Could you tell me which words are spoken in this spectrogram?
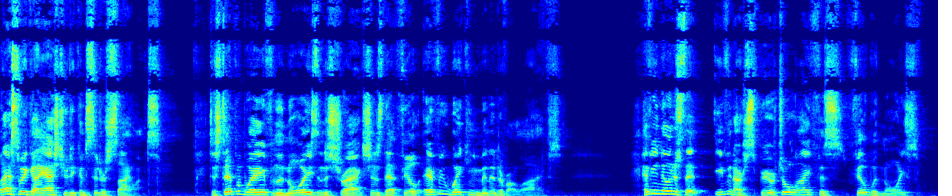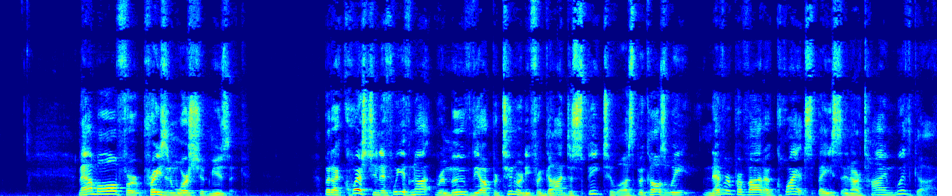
Last week, I asked you to consider silence, to step away from the noise and distractions that fill every waking minute of our lives. Have you noticed that even our spiritual life is filled with noise? Now, I'm all for praise and worship music, but I question if we have not removed the opportunity for God to speak to us because we never provide a quiet space in our time with God.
